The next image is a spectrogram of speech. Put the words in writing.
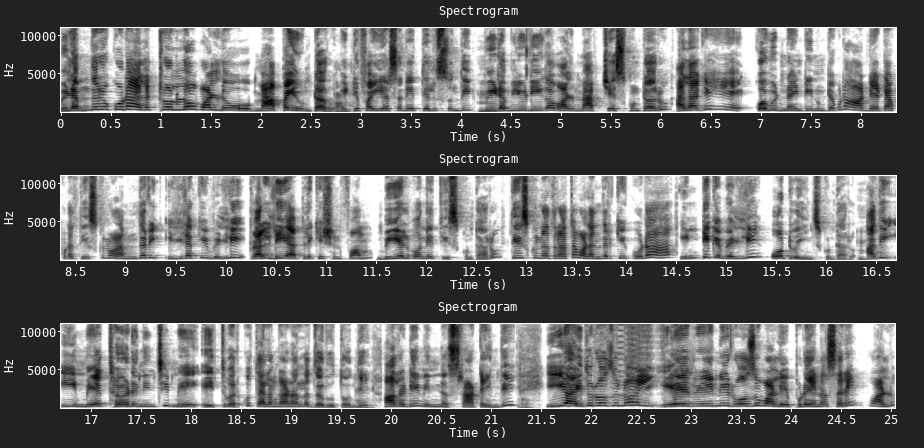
వీళ్ళందరూ కూడా ఎలక్ట్రోల్లో వాళ్ళు మ్యాప్ అయి ఉంటారు. ఎయిటీ ఫైవ్ ఇయర్స్ అనేది తెలుస్తుంది. పీడబ్ల్యూడి గా వాళ్ళు మ్యాప్ చేసుకుంటారు. అలాగే కోవిడ్ నైన్టీన్ ఉంటే కూడా ఆ డేటా కూడా తీసుకుని వాళ్ళందరి ఇళ్ళకి వెళ్ళి ట్వెల్వ్ డి అప్లికేషన్ ఫామ్ బిఎల్ఓనే తీసుకుంటారు. తీసుకున్న తర్వాత వాళ్ళందరికీ కూడా ఇంటికి వెళ్ళి ఓటు వేయించుకుంటారు. అది ఈ మే థర్డ్ నుంచి మే ఎయిత్ వరకు తెలంగాణలో జరుగుతోంది. ఆల్రెడీ నిన్న స్టార్ట్ అయింది. ఈ ఐదు రోజుల్లో ఏ రేని రోజు వాళ్ళు ఎప్పుడైనా సరే వాళ్ళు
